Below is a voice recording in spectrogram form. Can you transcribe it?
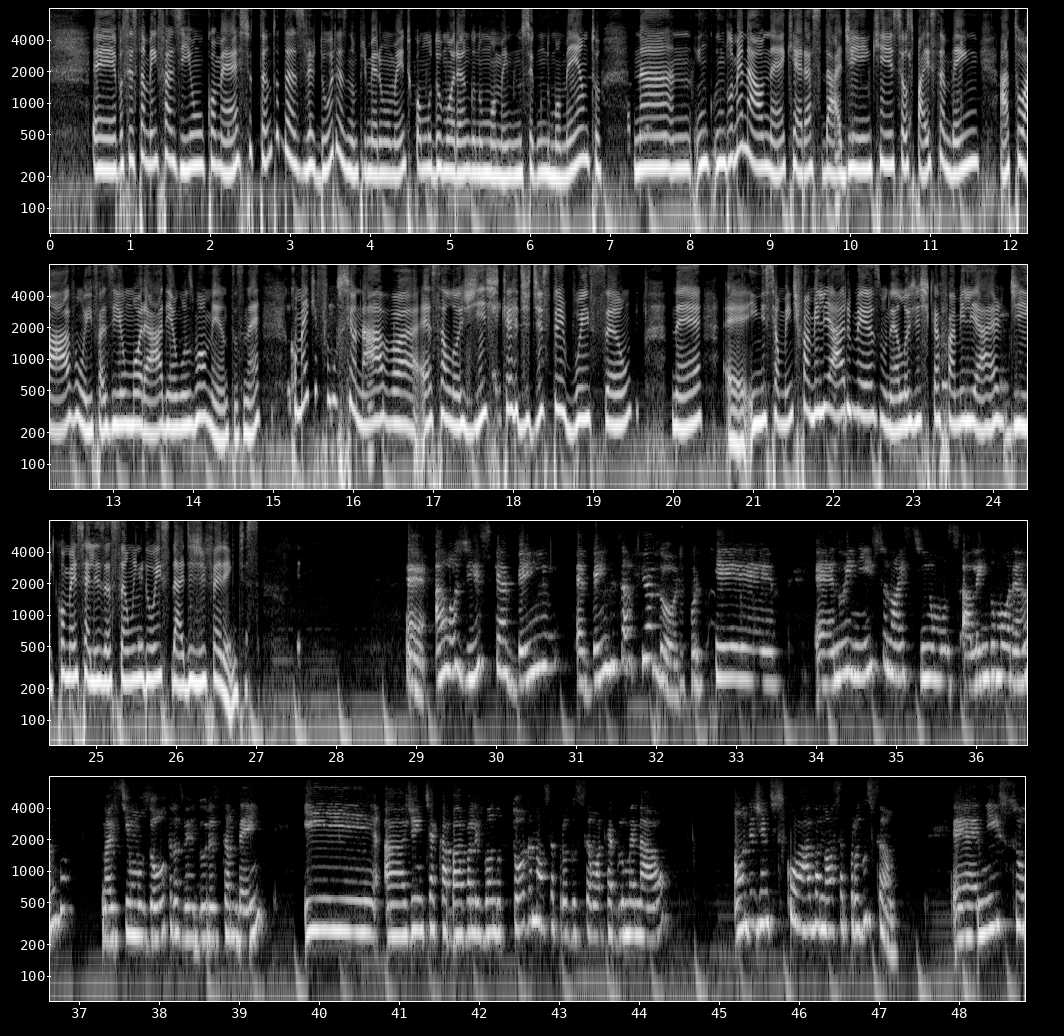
é, vocês também faziam o comércio tanto das verduras no primeiro momento, como do morango no, momento, no segundo momento, na, em, em Blumenau, né? Que era a cidade em que seus seus pais também atuavam e faziam morada em alguns momentos, né? Como é que funcionava essa logística de distribuição, né? É, inicialmente familiar mesmo, né? Logística familiar de comercialização em duas cidades diferentes. É, a logística é bem é bem desafiador, porque é, no início nós tínhamos, além do morango, nós tínhamos outras verduras também, e a gente acabava levando toda a nossa produção até Blumenau, onde a gente escoava a nossa produção. É, nisso,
